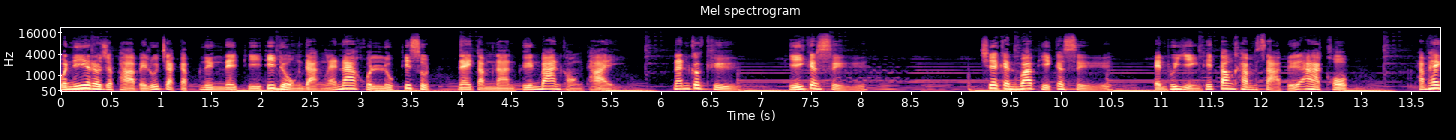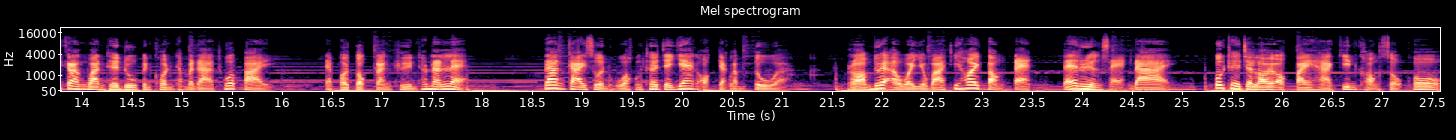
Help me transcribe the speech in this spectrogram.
วันนี้เราจะพาไปรู้จักกับหนึ่งในผีที่โด่งดังและน่าขนลุกที่สุดในตำนานพื้นบ้านของไทย นั่นก็คือผีกระสือ เชื่อกันว่าผีกระสือ เป็นผู้หญิงที่ต้องคำสาปหรืออาคมทำให้กลางวันเธอดูเป็นคนธรรมดาทั่วไป แต่พอตกกลางคืนเท่านั้นแหละ ร่างกายส่วนหัวของเธอจะแยกออกจากลำตัว พร้อมด้วยอวัยวะที่ห้อยต่องแต่งและเรืองแสงได้ พวกเธอจะลอยออกไปหากินของโสโครก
